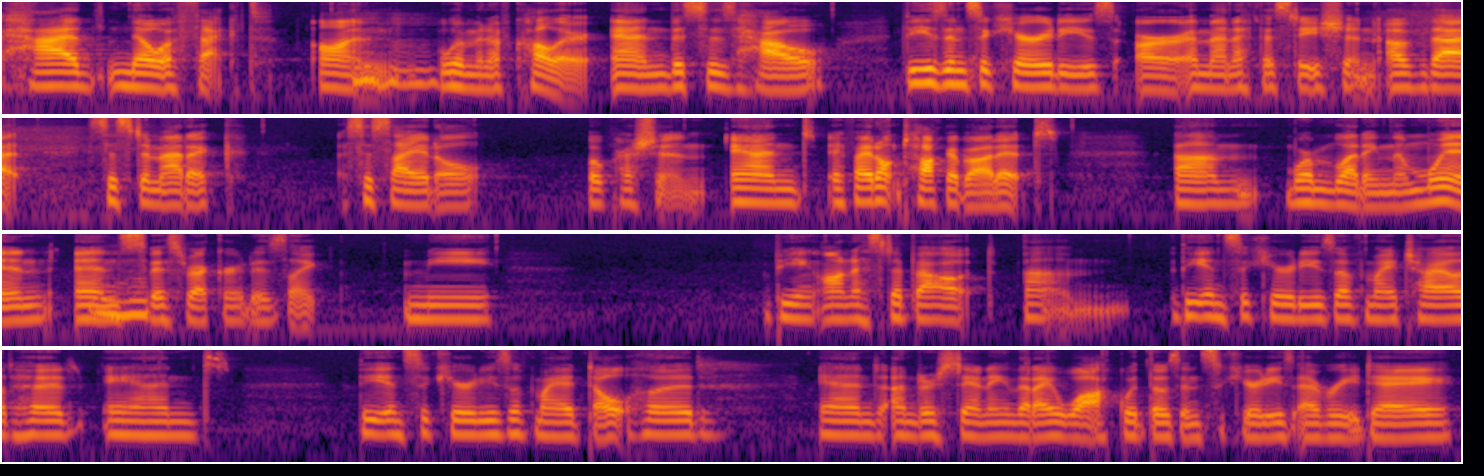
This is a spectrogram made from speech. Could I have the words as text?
had no effect on women of color. And this is how these insecurities are a manifestation of that systematic societal oppression. And if I don't talk about it, um, we're letting them win. And so this record is like me being honest about um, the insecurities of my childhood and the insecurities of my adulthood and understanding that I walk with those insecurities every day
